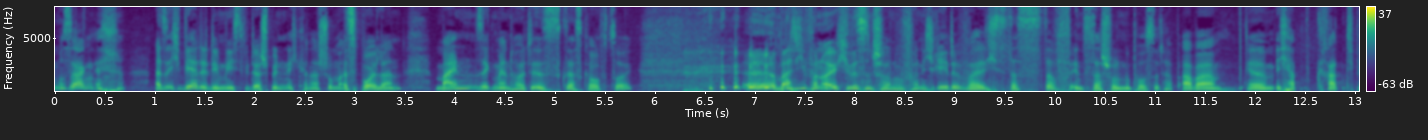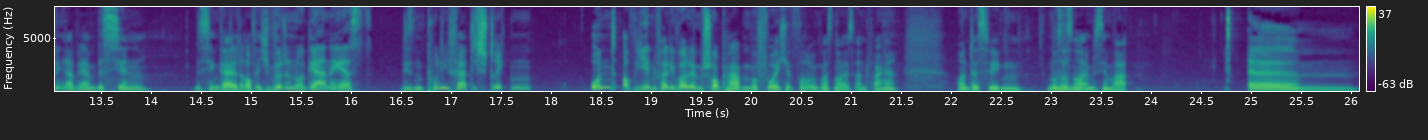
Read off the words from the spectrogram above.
muss sagen, also ich werde demnächst wieder spinnen. Ich kann das schon mal spoilern. Mein Segment heute ist das Kaufzeug. äh, manche von euch wissen schon, wovon ich rede, weil ich das auf Insta schon gepostet habe. Aber ähm, ich habe gerade, ich bin gerade wieder ein bisschen, bisschen geil drauf. Ich würde nur gerne erst diesen Pulli fertig stricken und auf jeden Fall die Wolle im Shop haben, bevor ich jetzt noch irgendwas Neues anfange. Und deswegen muss es noch ein bisschen warten. Ähm,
